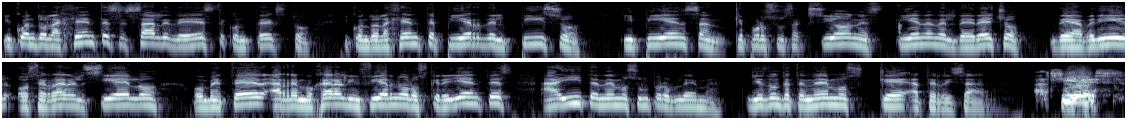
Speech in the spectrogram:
Y cuando la gente se sale de este contexto y cuando la gente pierde el piso y piensan que por sus acciones tienen el derecho de abrir o cerrar el cielo o meter a remojar al infierno a los creyentes, ahí tenemos un problema y es donde tenemos que aterrizar. Así es.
